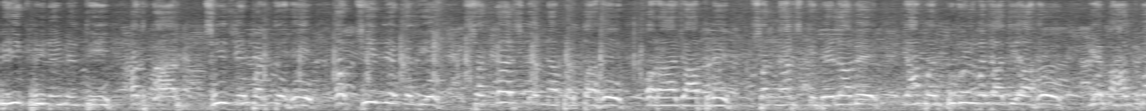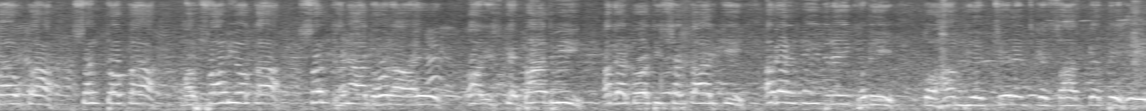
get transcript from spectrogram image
भीख भी नहीं मिलती अधिकार छीनने पड़ते हैं और छीनने के लिए संघर्ष करना पड़ता है। और आज आपने संघर्ष की बेला में यहाँ पर बुगुल बजा दिया है। ये महात्माओं का, संतों का स्वामियों का शंखनाद हो रहा है। और इसके बाद भी अगर मोदी सरकार की अगर नींद नहीं खुली तो हम ये चैलेंज के साथ कहते हैं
